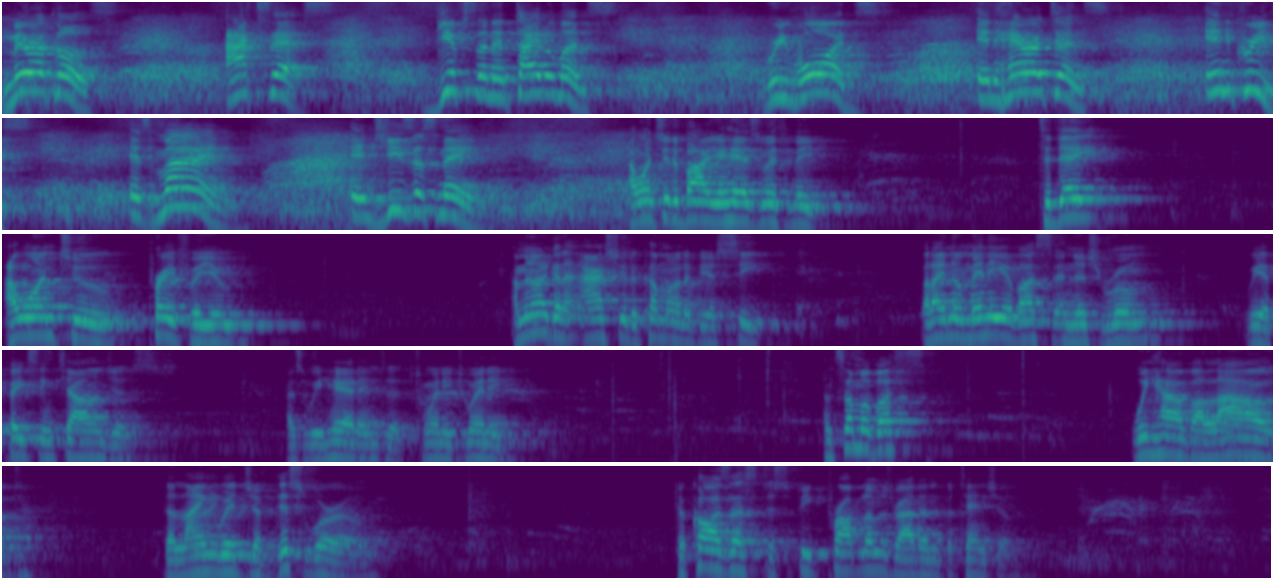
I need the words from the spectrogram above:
Miracles. Miracles. Access. Access. Gifts and entitlements. Gifts and entitlements. Rewards. Rewards. Inheritance. Inheritance. Increase. Increase. Is mine. mine. In, Jesus name. In Jesus' name. I want you to bow your heads with me. Today, I want to pray for you. I'm not going to ask you to come out of your seat, but I know many of us in this room, we are facing challenges as we head into 2020. And some of us, we have allowed the language of this world to cause us to speak problems rather than potential.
